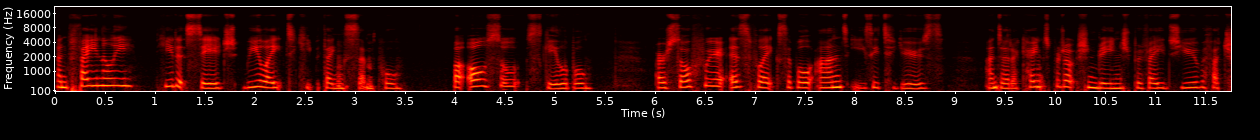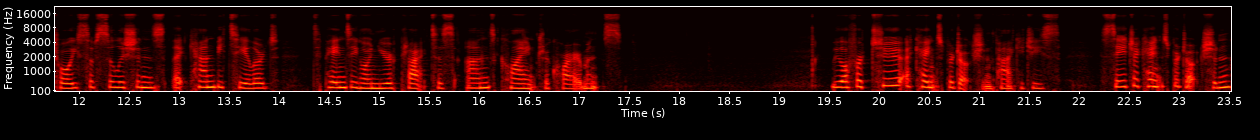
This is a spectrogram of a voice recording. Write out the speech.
And finally, here at Sage, we like to keep things simple, but also scalable. Our software is flexible and easy to use, and our accounts production range provides you with a choice of solutions that can be tailored depending on your practice and client requirements. We offer two accounts production packages Sage Accounts Production,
